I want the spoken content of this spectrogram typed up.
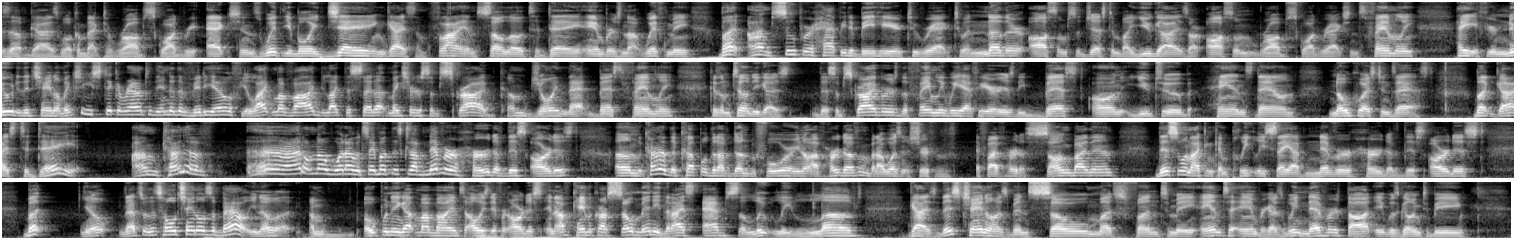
is up, guys? Welcome back to Rob Squad Reactions with your boy Jay. And guys, I'm flying solo today. Amber's not with me, but I'm super happy to be here to react to another awesome suggestion by you guys, our awesome Rob Squad Reactions family. Hey, if you're new to the channel, make sure you stick around to the end of the video. If you like my vibe, you like the setup, make sure to subscribe. Come join that best family. Because I'm telling you guys, the subscribers, the family we have here is the best on YouTube, hands down. No questions asked. But guys, today I'm kind of uh, I don't know what I would say about this because I've never heard of this artist. Um, kind of the couple that I've done before, you know, I've heard of them, but I wasn't sure if, if I've heard a song by them. This one I can completely say I've never heard of this artist, but you know that's what this whole channel is about. You know, I'm opening up my mind to all these different artists, and I've came across so many that I absolutely loved. Guys, this channel has been so much fun to me and to Amber. Guys, we never thought it was going to be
